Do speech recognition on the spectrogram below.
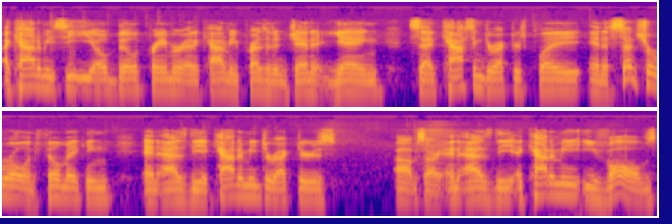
Academy CEO Bill Kramer and Academy President Janet Yang said casting directors play an essential role in filmmaking, and as the Academy directors uh, I'm sorry, and as the academy evolves,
